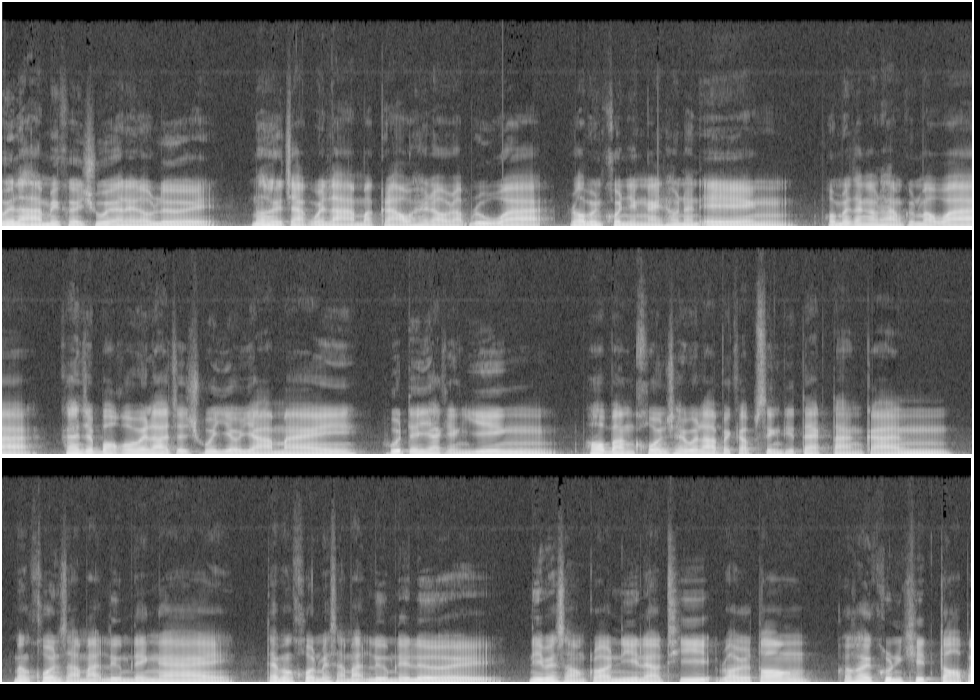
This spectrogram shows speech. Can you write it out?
เวลาไม่เคยช่วยอะไรเราเลย นอกจากเวลามากล่าวให้เรารับรู้ว่า เราเป็นคนยังไงเท่านั้นเอง ผมได้ตั้งคำถามขึ้นมาว่า การจะบอกว่าเวลาจะช่วยเยียวยาไหม พูดได้ยากอย่างยิ่ง เพราะบางคนใช้เวลาไปกับสิ่งที่แตกต่างกัน บางคนสามารถลืมได้ง่าย แต่บางคนไม่สามารถลืมได้เลย นี่เป็นสองกรณีแล้วที่เราจะต้องค่อยๆคุ้นคิดต่อไป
